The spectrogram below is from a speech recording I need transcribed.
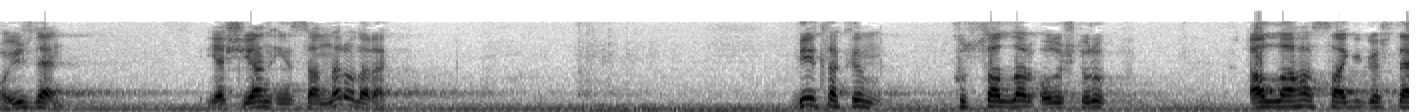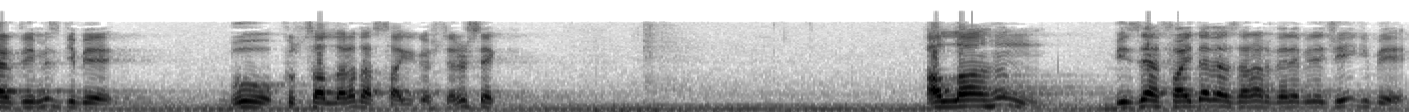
o yüzden yaşayan insanlar olarak bir takım kutsallar oluşturup Allah'a saygı gösterdiğimiz gibi bu kutsallara da saygı gösterirsek Allah'ın bize fayda ve zarar verebileceği gibi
